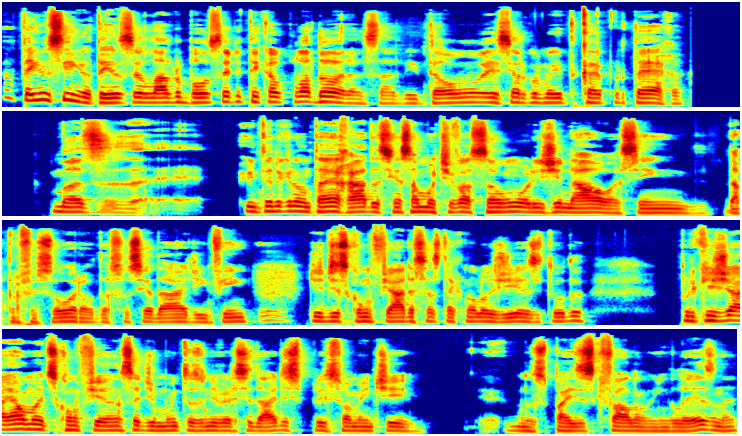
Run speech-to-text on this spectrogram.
Eu tenho sim, eu tenho o celular no bolso e ele tem calculadora, sabe? Então esse argumento cai por terra. Mas é, eu entendo que não tá errado, assim, essa motivação original, assim, da professora ou da sociedade, enfim, hum. de desconfiar dessas tecnologias e tudo. Porque já é uma desconfiança de muitas universidades, principalmente nos países que falam inglês, né?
